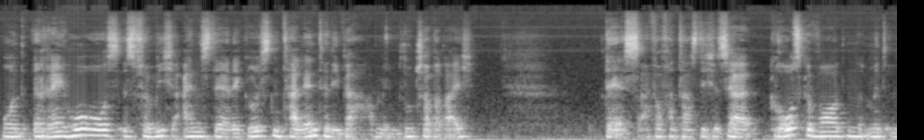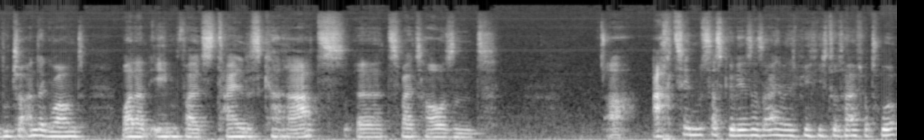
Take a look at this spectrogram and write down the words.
Und Rey Horus ist für mich eines der, der größten Talente, die wir haben im Lucha-Bereich. Der ist einfach fantastisch. Ist ja groß geworden mit Lucha Underground, war dann ebenfalls Teil des Karats äh, 2000. Ah, 18 müsste das gewesen sein, wenn ich mich nicht total vertue.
